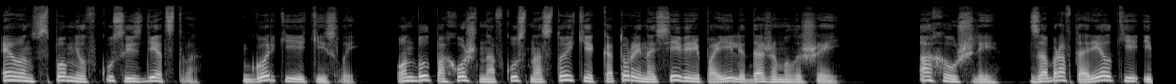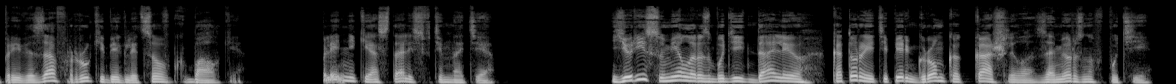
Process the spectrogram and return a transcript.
Эван вспомнил вкус из детства, горький и кислый. Он был похож на вкус настойки, которой на севере поили даже малышей. Аха ушли, забрав тарелки и привязав руки беглецов к балке. Пленники остались в темноте. Юри сумела разбудить Далию, которая теперь громко кашляла, замерзнув в пути.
